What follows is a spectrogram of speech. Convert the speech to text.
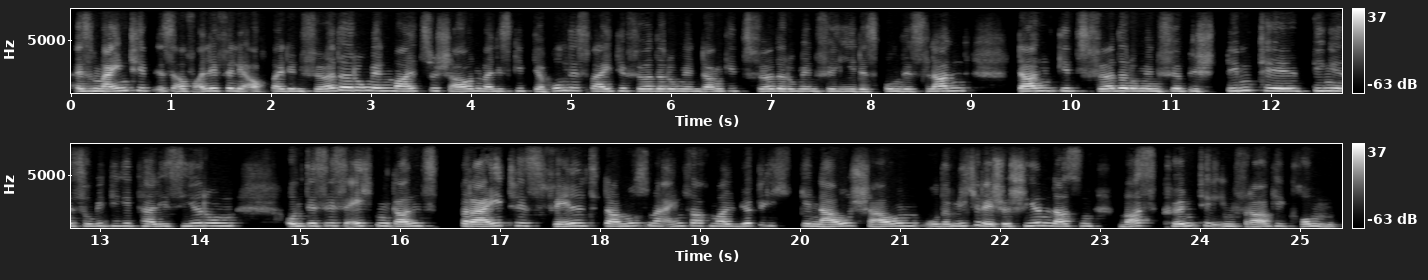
Also mein Tipp ist auf alle Fälle auch bei den Förderungen mal zu schauen, weil es gibt ja bundesweite Förderungen, dann gibt's Förderungen für jedes Bundesland. Dann gibt's Förderungen für bestimmte Dinge, so wie Digitalisierung. Und das ist echt ein ganz breites Feld. Da muss man einfach mal wirklich genau schauen oder mich recherchieren lassen, was könnte in Frage kommen.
